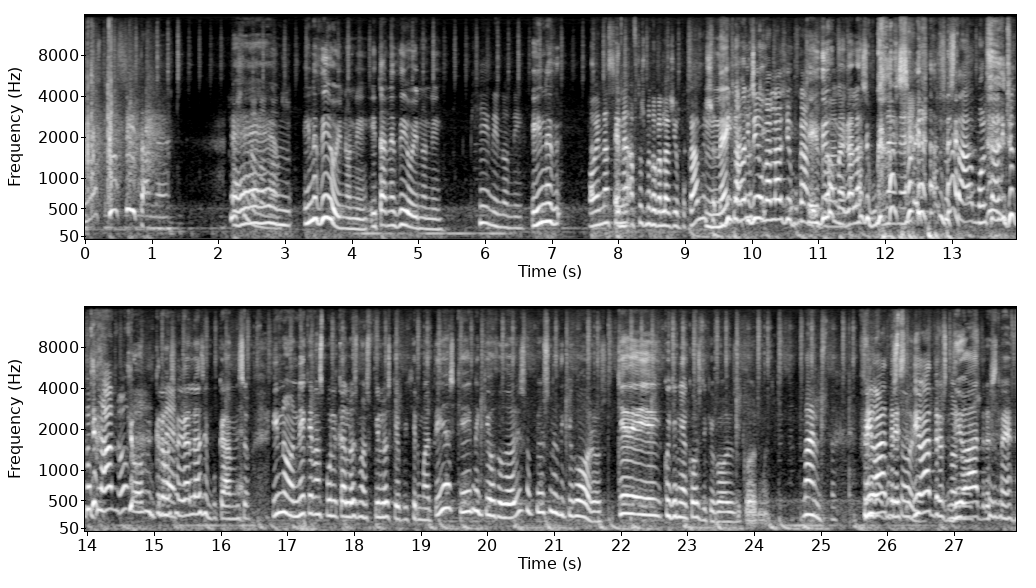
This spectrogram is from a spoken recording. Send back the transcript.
νονός ποιος ήτανε; Ποιος είναι ο Ε, νονός. είναι δύο οι νονοί. Ήτανε δύο οι νονοί. Ποιοι είναι οι νονοί. Είναι. δι- Ο ένας είναι αυτός με το γαλάζιο πουκάμισο. Ναι, Ή και ο έχει άλλος δύο και- γαλάζιο πουκάμισο. Και οι δύο φοράνε. με γαλάζιο που Ναι, ναι. Σωστά, μόλις άνοιξε το πλάνο. Και ο μικρός Ναι. με γαλάζιο που κάμισο. Είναι ο Νίκ, ένας πολύ καλός μας φίλος και επιχειρηματίας και είναι και ο Θοδωρής, ο οποίος είναι δικηγόρος. Και οικογενειακός δικηγόρος δικός μας. Μάλιστα. Δύο άντρες, δύο άντρες νονούς. Δύο άντρες, ναι.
